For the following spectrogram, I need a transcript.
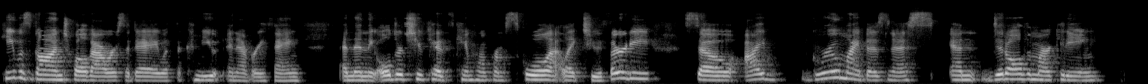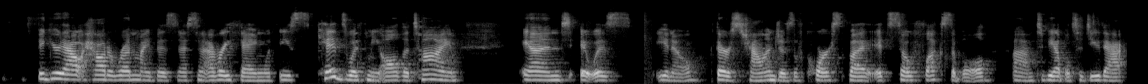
he was gone twelve hours a day with the commute and everything. And then the older two kids came home from school at like two thirty. So I grew my business and did all the marketing figured out how to run my business and everything with these kids with me all the time. And it was, you know, there's challenges, of course, but it's so flexible um, to be able to do that.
